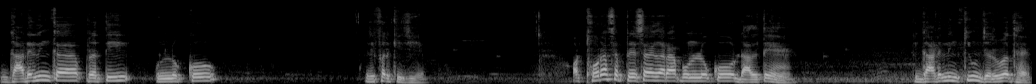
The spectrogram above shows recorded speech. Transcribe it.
गार्डनिंग का प्रति उन लोग को रिफ़र कीजिए। और थोड़ा सा प्रेशर अगर आप उन लोग को डालते हैं कि गार्डनिंग क्यों ज़रूरत है?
